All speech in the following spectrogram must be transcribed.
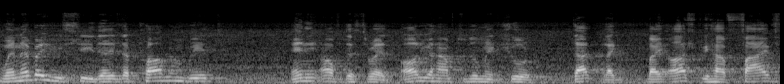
whenever you see there is a problem with any of the thread, all you have to do make sure that, like by us, we have five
